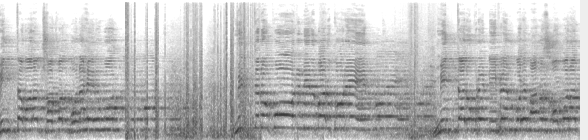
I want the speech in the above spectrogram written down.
মিথ্যা বলা সকল গুনাহের মূল। মিথ্যার উপর নির্ভর করে, মিথ্যার উপরে ডিপেন্ড করে মানুষ অপরাধ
